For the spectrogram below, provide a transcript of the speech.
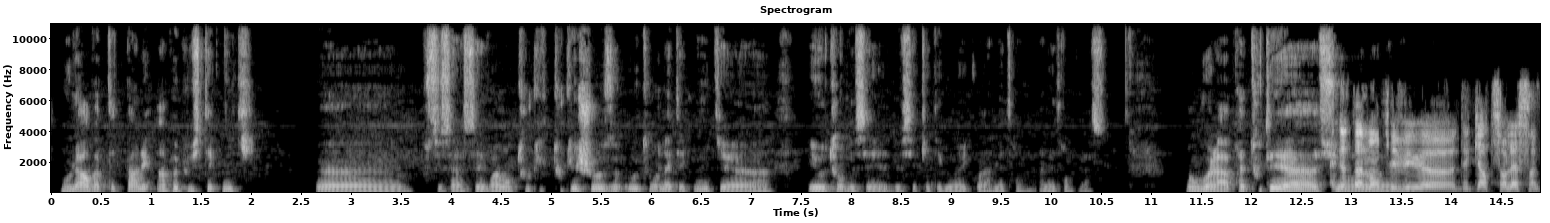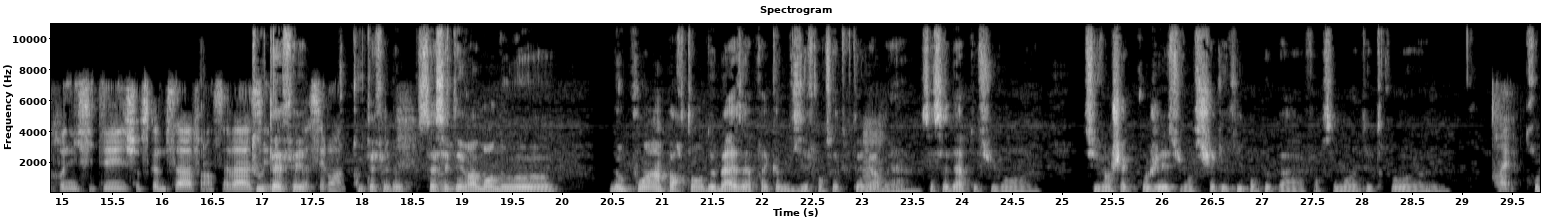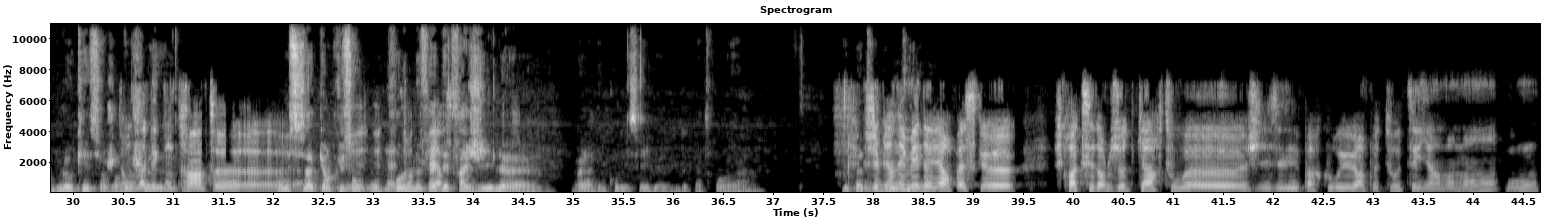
où là, on va peut-être parler un peu plus technique. Euh, c'est vraiment toutes, les choses autour de la technique euh, et autour de ces, catégories quoi, à, à mettre en place. Donc voilà, après tout est euh, sur. Et notamment, j'ai euh, vu euh, des cartes sur la synchronicité, des choses comme ça. Enfin, ça va assez, tout à fait, assez loin. Tout à fait. Donc ça, c'était vraiment nos, nos points importants de base. Après, comme disait François tout à l'heure, mmh. bah, ça s'adapte suivant, suivant chaque projet, suivant chaque équipe. On peut pas forcément être trop. Ouais. trop bloqué sur ce genre on de choses. On a des contraintes. c'est ça. Puis en plus, on, on prône le fait d'être agile. voilà, donc on essaye de, de pas trop. J'ai bien aimé d'ailleurs parce que je crois que c'est dans le jeu de cartes où euh, je les ai parcourues un peu toutes et il y a un moment où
